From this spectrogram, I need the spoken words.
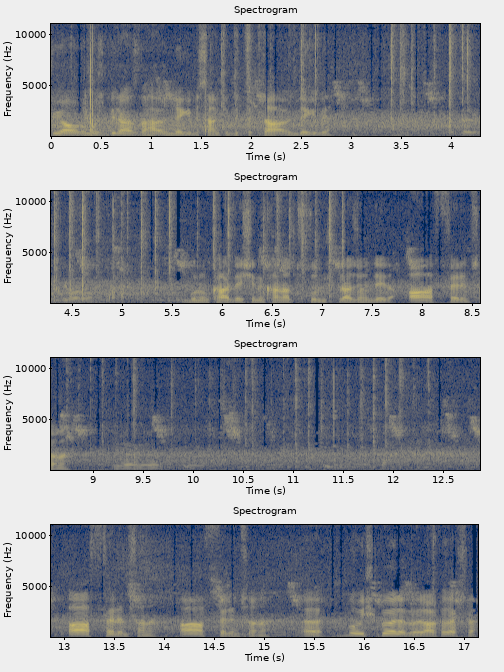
şu yavrumuz biraz daha önde gibi sanki bir tık daha önde gibi. Bunun kardeşinin kanat tutulmuş biraz öndeydi. Aferin sana. Aferin sana. Aferin sana. Evet bu iş böyle böyle arkadaşlar.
